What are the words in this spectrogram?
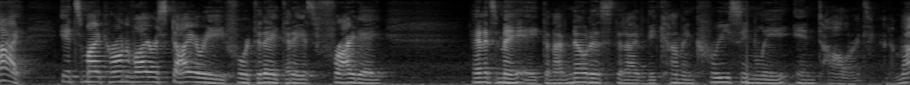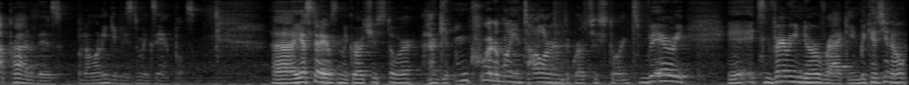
Hi, it's my coronavirus diary for today. Today is Friday and it's May 8th and I've noticed that I've become increasingly intolerant. And I'm not proud of this, but I want to give you some examples. Uh, yesterday I was in the grocery store and I get incredibly intolerant at the grocery store. It's very, it's very nerve wracking because, you know,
